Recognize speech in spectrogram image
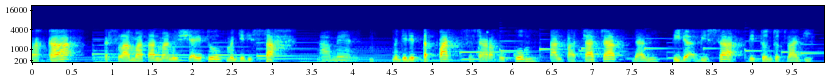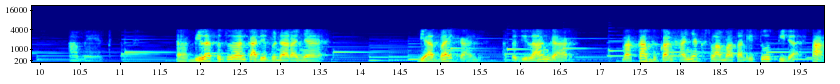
maka keselamatan manusia itu menjadi sah. Amin. Menjadi tepat secara hukum tanpa cacat dan tidak bisa dituntut lagi. Amin. Nah, bila tuntutan keadilan benarannya diabaikan atau dilanggar, maka bukan hanya keselamatan itu tidak sah,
